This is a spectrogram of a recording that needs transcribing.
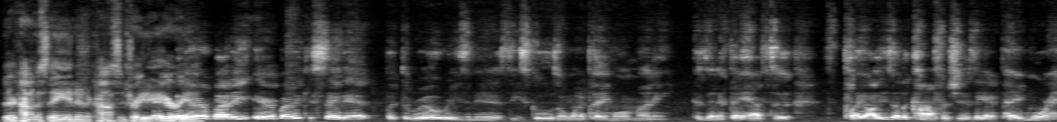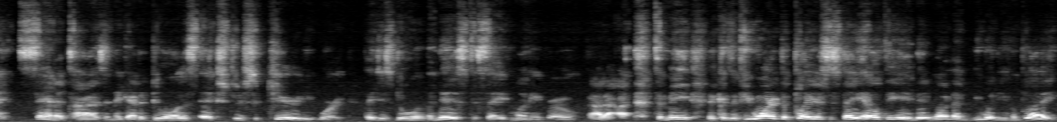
they're kind of staying in a concentrated area Everybody, everybody can say that, but the real reason is these schools don't want to pay more money. Because then, if they have to play all these other conferences, they got to pay more sanitizing. They got to do all this extra security work. They just doing this to save money, bro. I, I, to me, because if you wanted the players to stay healthy and didn't want them, you wouldn't even play.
